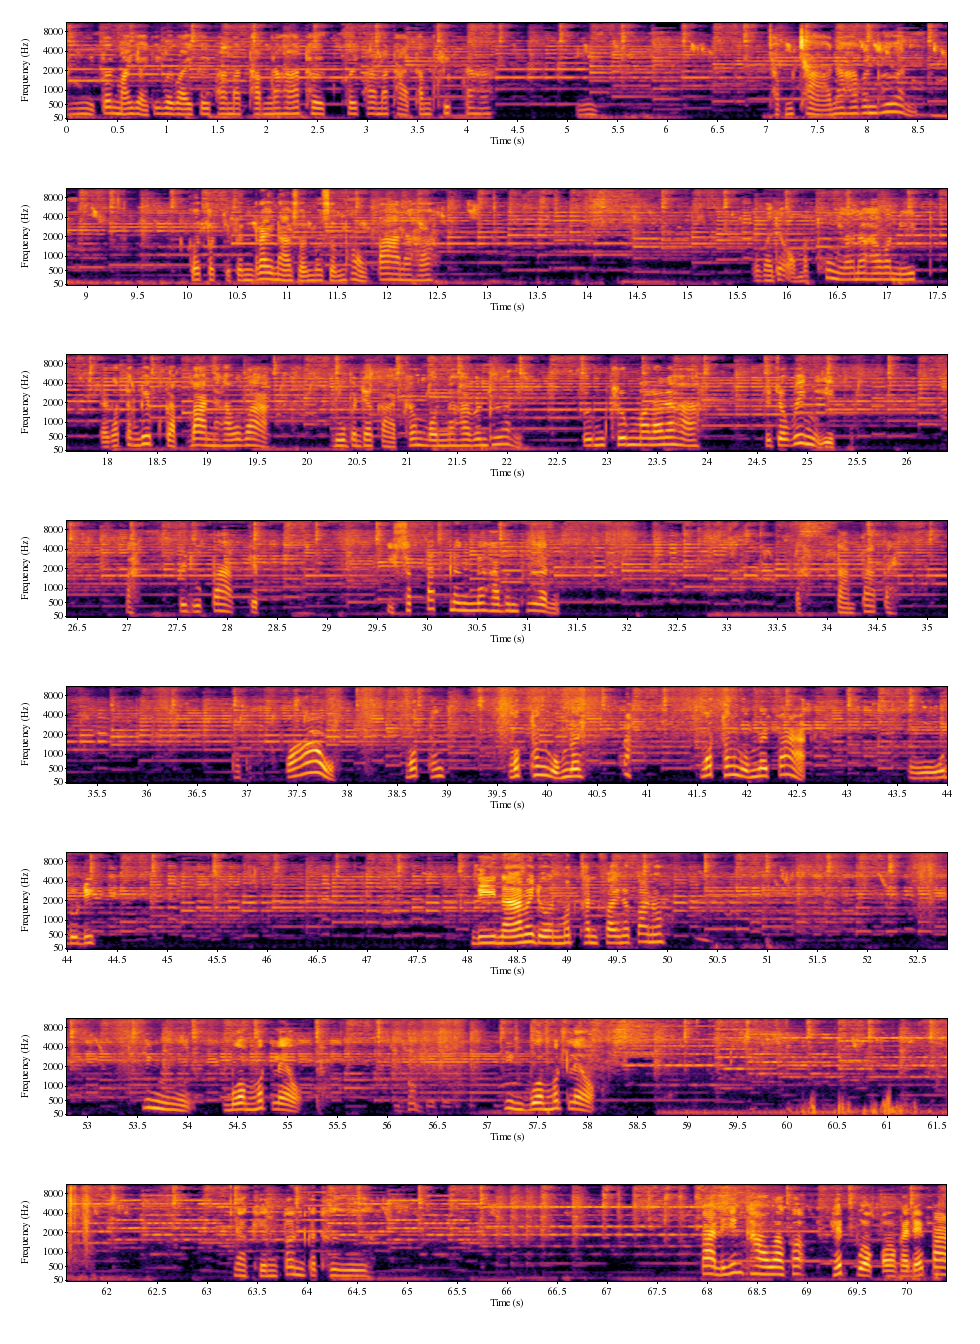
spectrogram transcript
นี่ต้นไม้ใหญ่ที่ไวๆเคยพามาทำนะคะ เธอเคยพามาถ่ายทำคลิปนะคะ นี่ช้ำฉานะคะเพื่อนๆ ก็ตดจะเป็นไร่นาสวนผสมของป้านะคะไวๆได้ออกมาทุ่งแล้วนะคะ วันนี้ แต่ก็ต้องรีบกลับบ้านนะคะ เพราะว่าดูบรรยากาศข้างบนนะคะ เพื่อนๆอึมครึมมาแล้วนะคะเดี๋ยวจะวิ่งอีกไปดูป้าเก็บ อีกสักแป๊บหนึ่งนะคะเพื่อนๆไปตามป้าไปว้าวมดทั้งมดทั้งหลุมเลยมดทั้งหลุมเลยป้าโอ้ดูดิ ดีนะไม่โดนมดคันไฟนะป้าเนาะยิ่งบวมมดแล้ว ยิ่งบวมมดแล้ว อยากเห็นต้นกระทือ ป้าได้ยินข่าวว่าเขาเฮ็ดปวกออกกันได้ป้า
